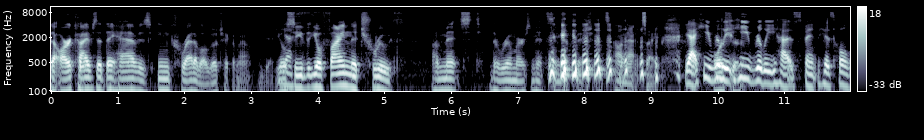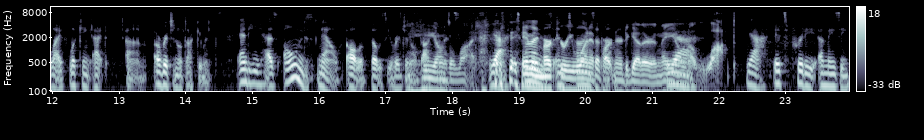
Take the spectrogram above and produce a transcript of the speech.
the archives that they have is incredible. Go check them out. You'll see that you'll find the truth amidst the rumors, myths, and definitions on that site. Yeah, he really sure. he really has spent his whole life looking at um, original documents, and he has owned now all of those original He documents. He owns a lot. Yeah, him and and Mercury One tons have of them. partnered together, and they Yeah. own a lot. Yeah, it's pretty amazing.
